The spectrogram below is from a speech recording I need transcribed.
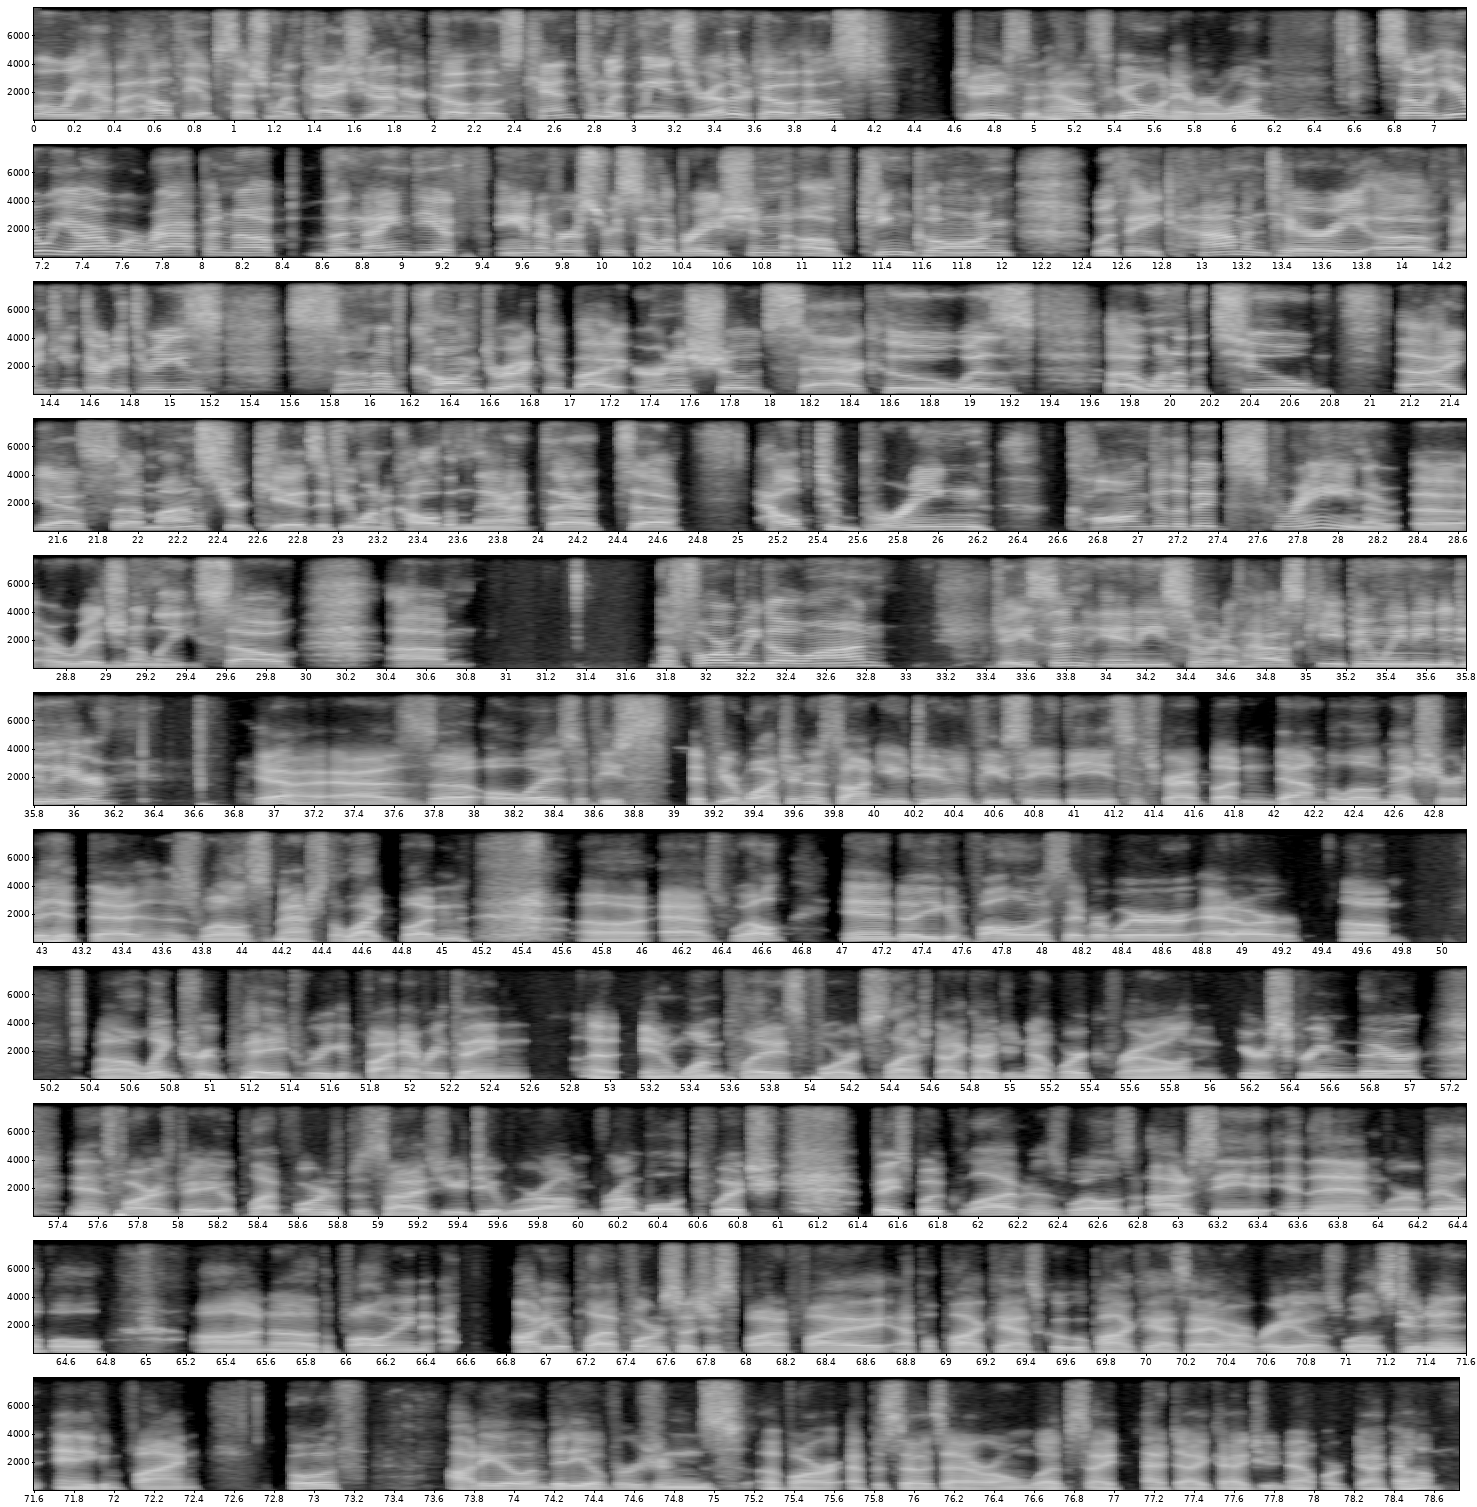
Where we have a healthy obsession with kaiju. I'm your co host, Kent, and with me is your other co host, Jason. How's it going, everyone? So here we are. We're wrapping up the 90th anniversary celebration of King Kong with a commentary of 1933's Son of Kong, directed by Ernest Schoedsack, who was uh, one of the two, uh, I guess, uh, monster kids, if you want to call them that, that uh, helped to bring Kong to the big screen uh, originally. So um, before we go on, Jason, any sort of housekeeping we need to do here? Yeah, as uh, always, if you if you're watching us on YouTube, if you see the subscribe button down below, make sure to hit that, and as well as smash the like button uh, as well. And uh, you can follow us everywhere at our um, uh, Linktree page, where you can find everything uh, in one place forward slash Daikaiju Network right on your screen there. And as far as video platforms, besides YouTube, we're on Rumble, Twitch, Facebook Live, and as well as Odysee. And then we're available on uh, the following audio platforms such as Spotify, Apple Podcasts, Google Podcasts, iHeartRadio, as well as TuneIn. And you can find both audio and video versions of our episodes at our own website at daikaijunetwork.com.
